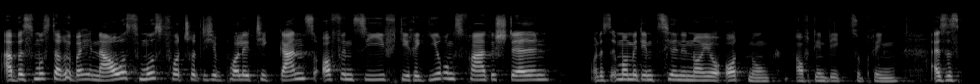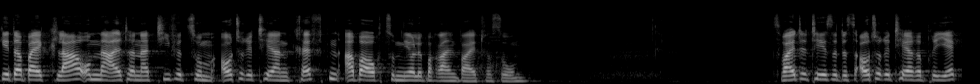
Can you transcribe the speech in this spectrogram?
aber es muss darüber hinaus, muss fortschrittliche Politik ganz offensiv die Regierungsfrage stellen, und das immer mit dem Ziel, eine neue Ordnung auf den Weg zu bringen. Also es geht dabei klar um eine Alternative zum autoritären Kräften, aber auch zum neoliberalen Weiter so. Zweite These, das autoritäre Projekt,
